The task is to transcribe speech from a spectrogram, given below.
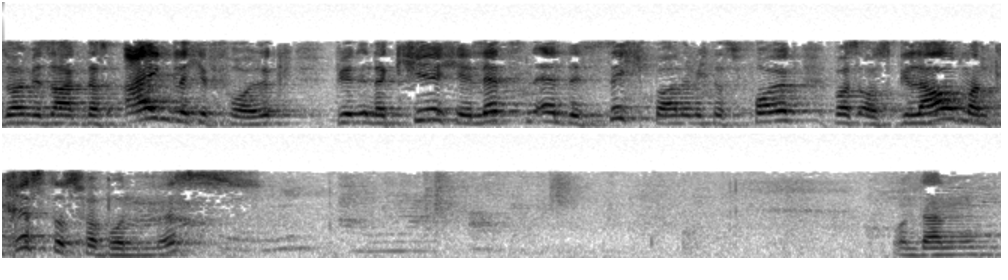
sollen wir sagen, das eigentliche Volk wird in der Kirche letzten Endes sichtbar, nämlich das Volk, was aus Glauben an Christus verbunden ist Und dann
